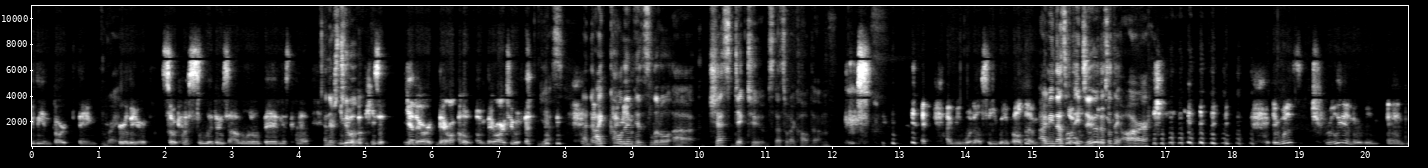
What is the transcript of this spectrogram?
alien dart thing Right. earlier. So, it kind of slithers out a little bit and it's kind of. And there's two know, of them. He's a, yeah, there are, there are, oh, oh, there are two of them. Yes. And And I I called mean- him his little uh, chest dick tubes. That's what I called them. I mean, what else are you going to call them? I mean, that's what they do. That's what they are. it was truly unnerving. And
